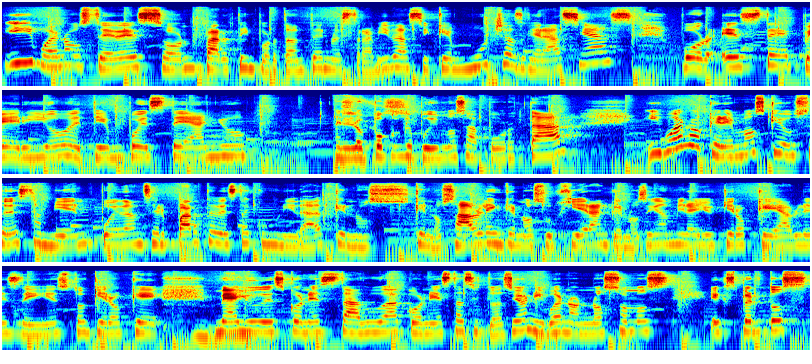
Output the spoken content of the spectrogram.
Y bueno, ustedes son parte importante de nuestra vida, así que muchas gracias por este periodo de tiempo, este año en lo poco que pudimos aportar. Y bueno, queremos que ustedes también puedan ser parte de esta comunidad, que nos, que nos hablen, que nos sugieran, que nos digan, mira, yo quiero que hables de esto, quiero que me ayudes con esta duda, con esta situación. Y bueno, no somos expertos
